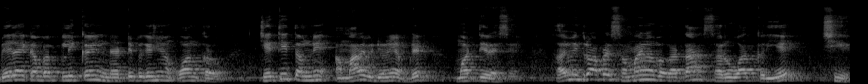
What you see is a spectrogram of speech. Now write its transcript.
બે લાઇકન પર ક્લિક કરીને નોટિફિકેશન ઓન કરો, જેથી તમને અમારા વિડીયોની અપડેટ મળતી રહેશે. હવે મિત્રો, આપણે સમય ન બગાડતા શરૂઆત કરીએ છીએ.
